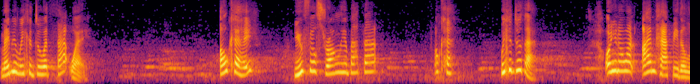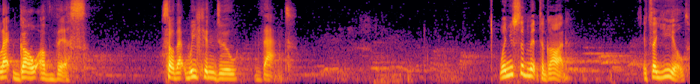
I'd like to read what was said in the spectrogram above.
maybe we could do it that way. Okay, you feel strongly about that? Okay, we could do that. Or you know what? I'm happy to let go of this so that we can do that. When you submit to God, it's a yield.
